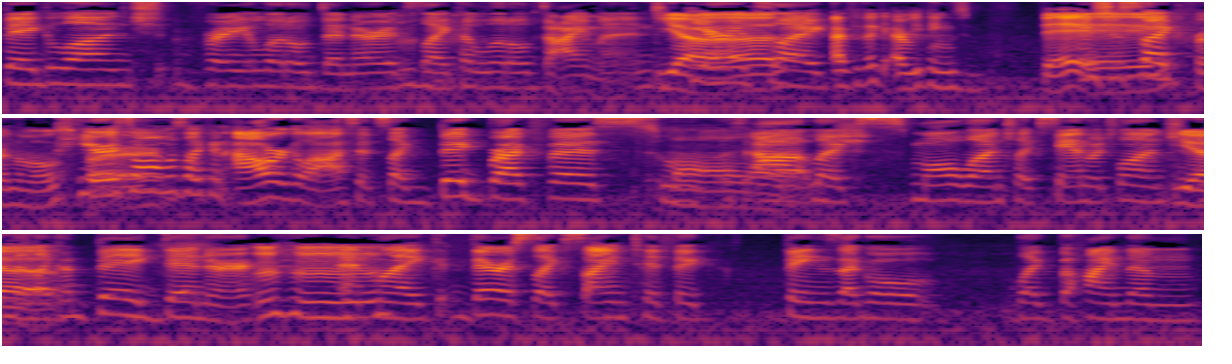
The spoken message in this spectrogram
big lunch very little dinner it's like a little diamond Yeah. here it's like I feel like everything's big. It's just like for the most here part. It's almost like an hourglass. It's like big breakfast, Small uh, like small lunch, like sandwich lunch, Yeah. and then like a big dinner. Mhm. And like there's like scientific things that go like behind them.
